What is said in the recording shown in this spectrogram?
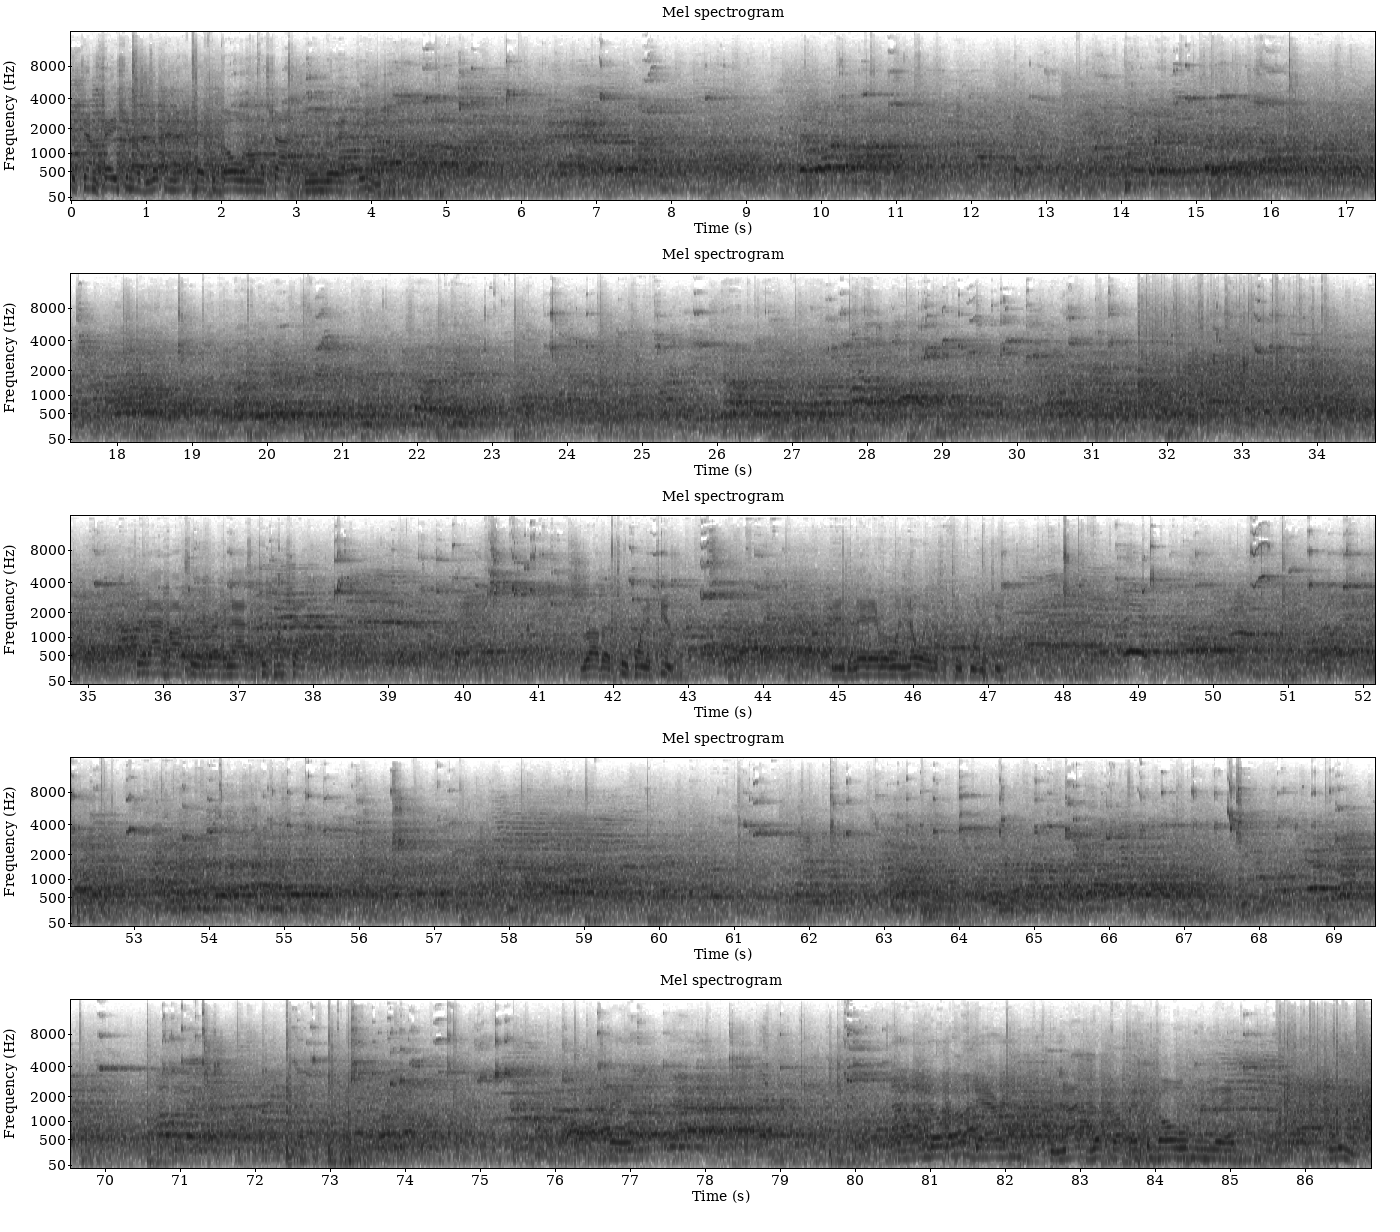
the temptation of looking at the goal on the shot when you're at lead. Good eye boxing to recognize a two-point shot. Rather a two-point attempt. And to let everyone know it was a two-point attempt. look up at the gold when you leave.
